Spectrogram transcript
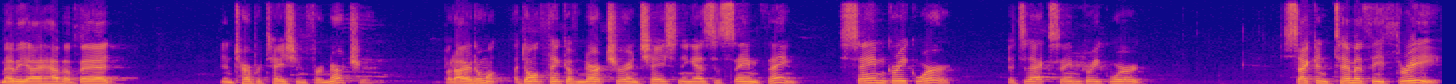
Maybe I have a bad interpretation for nurture. But I don't, I don't think of nurture and chastening as the same thing. Same Greek word. Exact same Greek word. 2 Timothy 3.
